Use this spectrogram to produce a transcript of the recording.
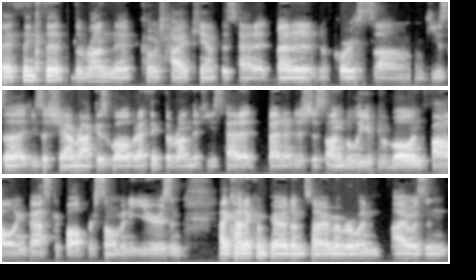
I think that the run that Coach Heidkamp has had at Benet, and of course, um, he's a he's a Shamrock as well. But I think the run that he's had at Benet is just unbelievable. And following basketball for so many years, and I kind of compare them to I remember when I was in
